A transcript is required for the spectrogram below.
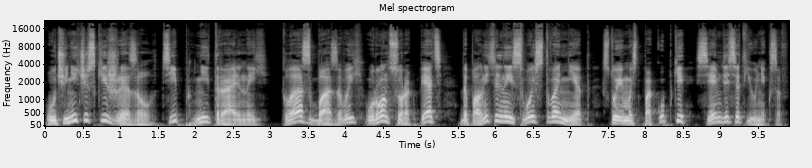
Ученический жезл, тип нейтральный, Класс базовый, урон 45, дополнительные свойства нет, стоимость покупки 70 юниксов.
